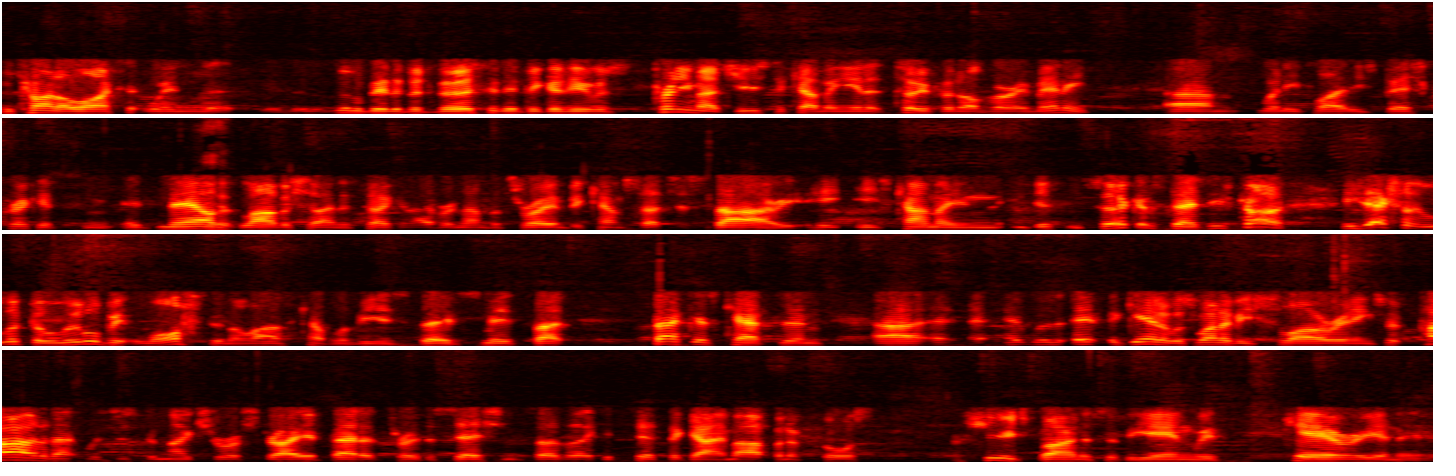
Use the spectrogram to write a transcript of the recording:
he kind of likes it when the, a little bit of adversity because he was pretty much used to coming in at two for not very many um, when he played his best cricket. And it, now that Labuschagne has taken over at number three and become such a star, he, he, he's come in, in different circumstances. He's kind of he's actually looked a little bit lost in the last couple of years, Steve Smith, but. Back as captain, uh, it, it was it, again. It was one of his slower innings, but part of that was just to make sure Australia batted through the session so that they could set the game up. And of course, a huge bonus at the end with Carey and then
